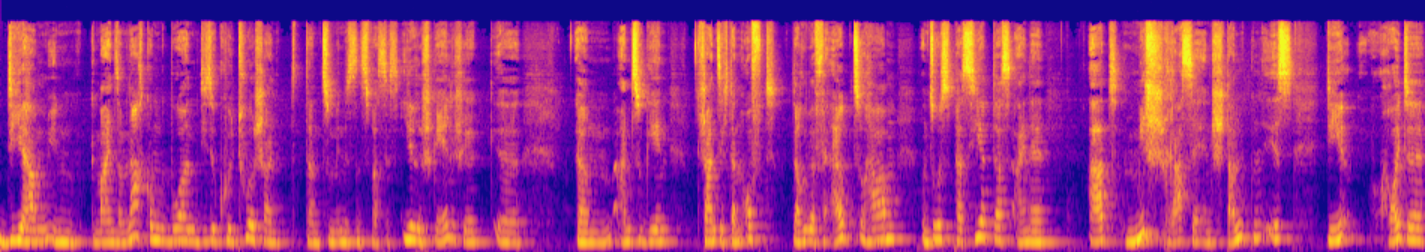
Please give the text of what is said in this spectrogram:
Die haben ihnen gemeinsam Nachkommen geboren. Diese Kultur scheint dann zumindest was das irisch-gälische äh, ähm, anzugehen, scheint sich dann oft darüber vererbt zu haben. Und so ist passiert, dass eine Art Mischrasse entstanden ist, die heute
